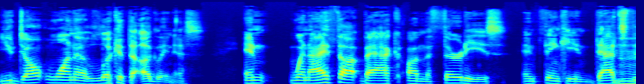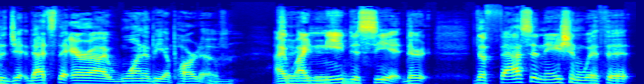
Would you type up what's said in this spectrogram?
you don't want to look at the ugliness. And when I thought back on the 30s and thinking that's Mm. the that's the era I want to be a part of. Mm. I, I need to see it. There, the fascination with it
